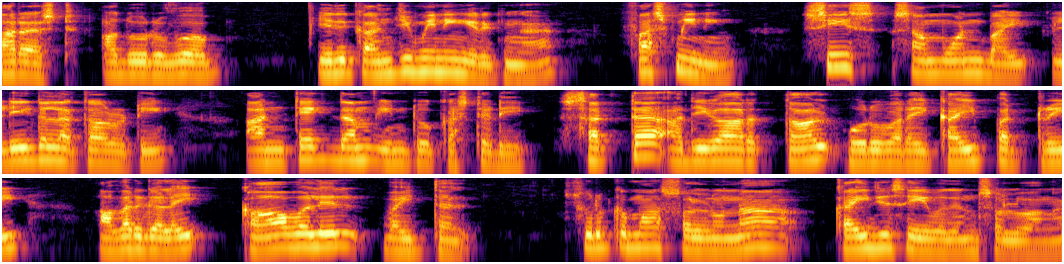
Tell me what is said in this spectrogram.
அரெஸ்ட் அது ஒரு வேர்ப் இதுக்கு அஞ்சு மீனிங் இருக்குங்க. First meaning seize someone by legal authority and take them into custody சட்ட அதிகாரத்தால் ஒருவரை கைப்பற்றி அவர்களை காவலில் வைத்தல். சுருக்கமாக சொல்லணும்னா கைது செய்வதுன்னு சொல்லுவாங்க.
